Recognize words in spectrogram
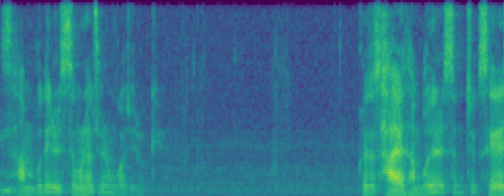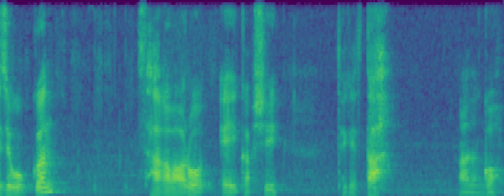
3분의 1승을 해주는 거지 이렇게. 그래서 4의 3분의 1승, 즉 세제곱근 4가 바로 A 값이 되겠다 라는 거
